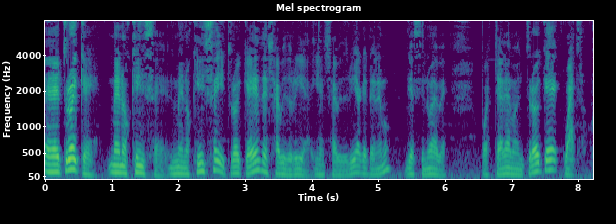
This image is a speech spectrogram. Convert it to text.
Eh, trueque, menos 15. Menos 15 y trueque es de sabiduría. Y en sabiduría que tenemos 19. Pues tenemos en trueque 4.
